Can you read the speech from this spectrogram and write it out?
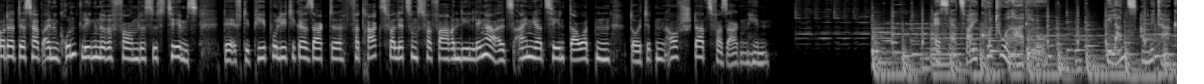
fordert deshalb eine grundlegende Reform des Systems. Der FDP-Politiker sagte, Vertragsverletzungsverfahren, die länger als ein Jahrzehnt dauerten, deuteten auf Staatsversagen hin. SR2 Kulturradio. Bilanz am Mittag.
